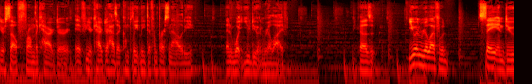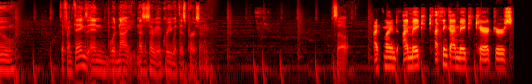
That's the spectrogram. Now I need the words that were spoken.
yourself from the character if your character has a completely different personality than what you do in real life because you in real life would say and do different things and would not necessarily agree with this person. So, I find I make I think I make characters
